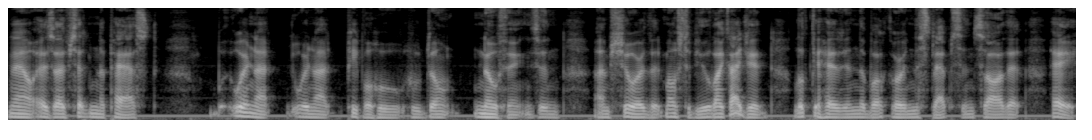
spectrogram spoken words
Now, as I've said in the past, we're not we're not people who who don't know things. And I'm sure that most of you, like I did, looked ahead in the book or in the steps and saw that, hey,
